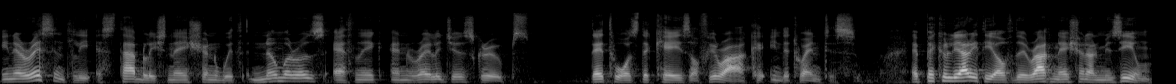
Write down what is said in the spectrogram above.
in a recently established nation with numerous ethnic and religious groups. That was the case of Iraq in the 20s. A peculiarity of the Iraq National Museum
